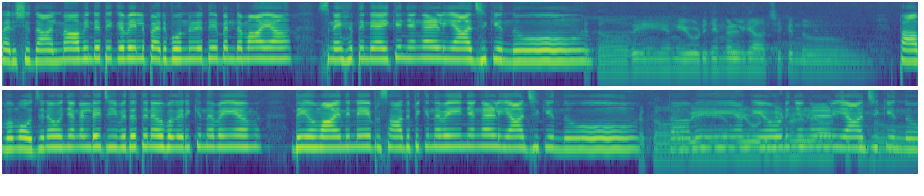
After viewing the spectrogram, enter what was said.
പരിശുദ്ധാത്മാവിന്റെ തികവിൽ പരിപൂർണതയെ ബന്ധമായ സ്നേഹത്തിന്റെ ഐക്യം ഞങ്ങൾ യാചിക്കുന്നു. ഞങ്ങൾ യാചിക്കുന്നു. പാപമോചനവും ഞങ്ങളുടെ ജീവിതത്തിന് ഉപകരിക്കുന്നവയും ദൈവമായി നിന്നെ പ്രസാദിപ്പിക്കുന്നവയും ഞങ്ങൾ യാചിക്കുന്നു. കർത്താവേ അങ്ങയോട് ഞങ്ങൾ യാചിക്കുന്നു.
